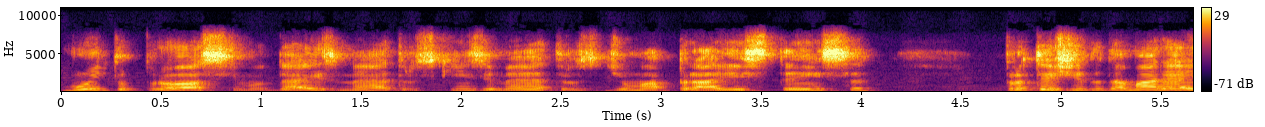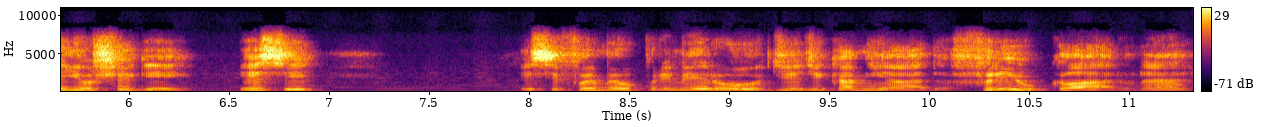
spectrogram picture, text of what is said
muito próximo, 10 metros, 15 metros de uma praia extensa, protegido da maré, e eu cheguei. Esse, esse foi meu primeiro dia de caminhada. Frio, claro, né?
